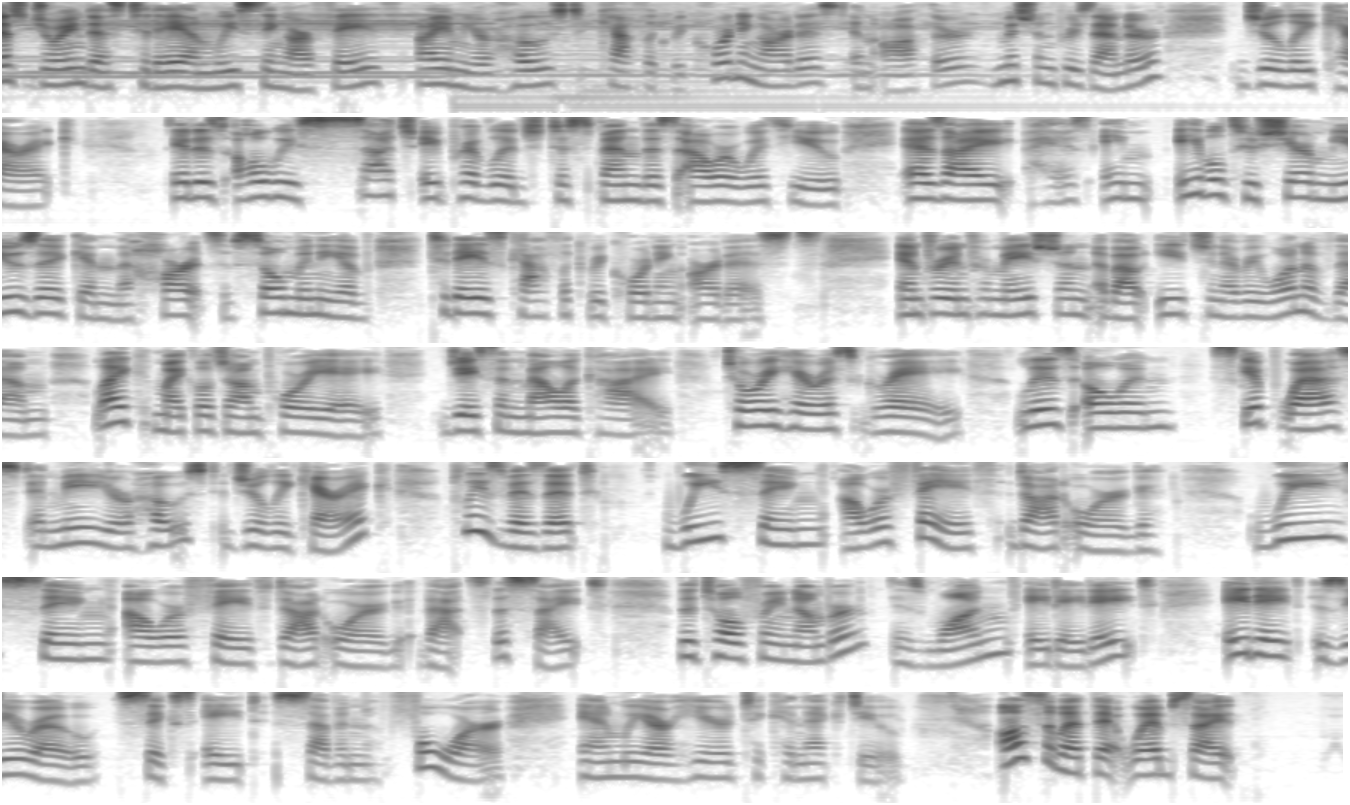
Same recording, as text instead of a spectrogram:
Just joined us today on We Sing Our Faith, I am your host, Catholic recording artist and author, mission presenter, Julie Carrick. It is always such a privilege to spend this hour with you as I am able to share music and the hearts of so many of today's Catholic recording artists. And for information about each and every one of them, like Michael John Poirier, Jason Malachi, Tori Harris Gray, Liz Owen, Skip West, and me, your host, Julie Carrick, please visit we sing our faith.org we sing our faith.org. That's the site. The toll free number is 1 888 880 6874, and we are here to connect you. Also, at that website,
